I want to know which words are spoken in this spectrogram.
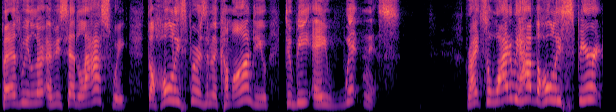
but as we learned as we said last week the holy spirit is going to come on to you to be a witness right so why do we have the holy spirit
